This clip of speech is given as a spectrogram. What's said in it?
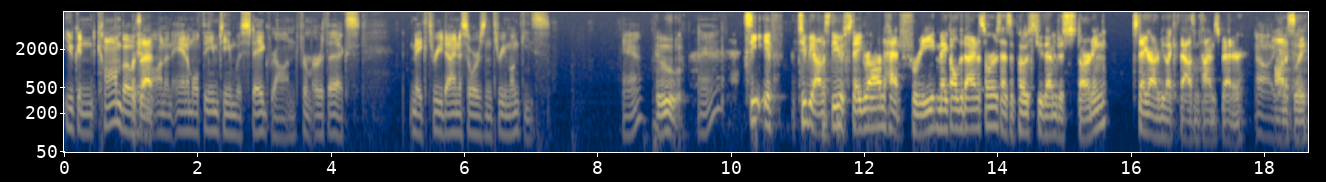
You can combo What's him that? on an animal theme team with Stegron from Earth X. Make three dinosaurs and three monkeys. Yeah. Ooh. Yeah. See, if to be honest with you, if Stegron had free make all the dinosaurs as opposed to them just starting, Stegron would be like a thousand times better. Oh, yeah. honestly.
